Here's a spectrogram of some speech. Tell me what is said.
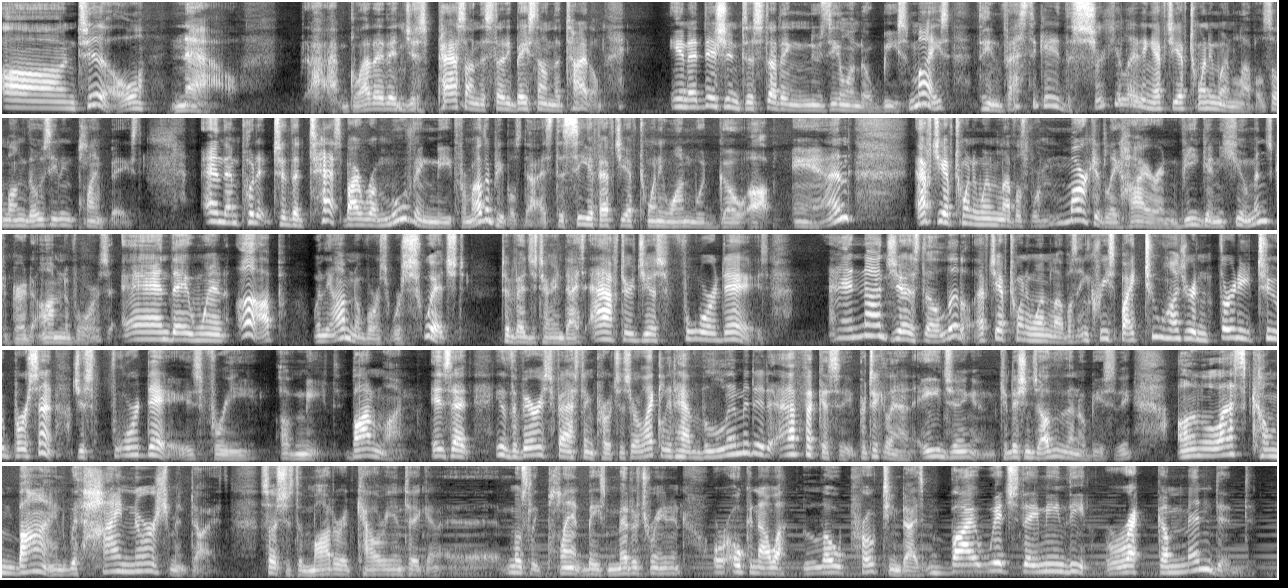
until now. I'm glad I didn't just pass on the study based on the title. In addition to studying New Zealand obese mice, they investigated the circulating FGF21 levels among those eating plant-based, and then put it to the test by removing meat from other people's diets to see if FGF21 would go up. And FGF21 levels were markedly higher in vegan humans compared to omnivores, and they went up when the omnivores were switched to vegetarian diets after just four days. And not just a little. FGF21 levels increased by 232%, just four days free of meat. Bottom line, is that you know, the various fasting approaches are likely to have limited efficacy, particularly on aging and conditions other than obesity, unless combined with high nourishment diets, such as the moderate calorie intake, uh, mostly plant-based Mediterranean or Okinawa low-protein diets, by which they mean the recommended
